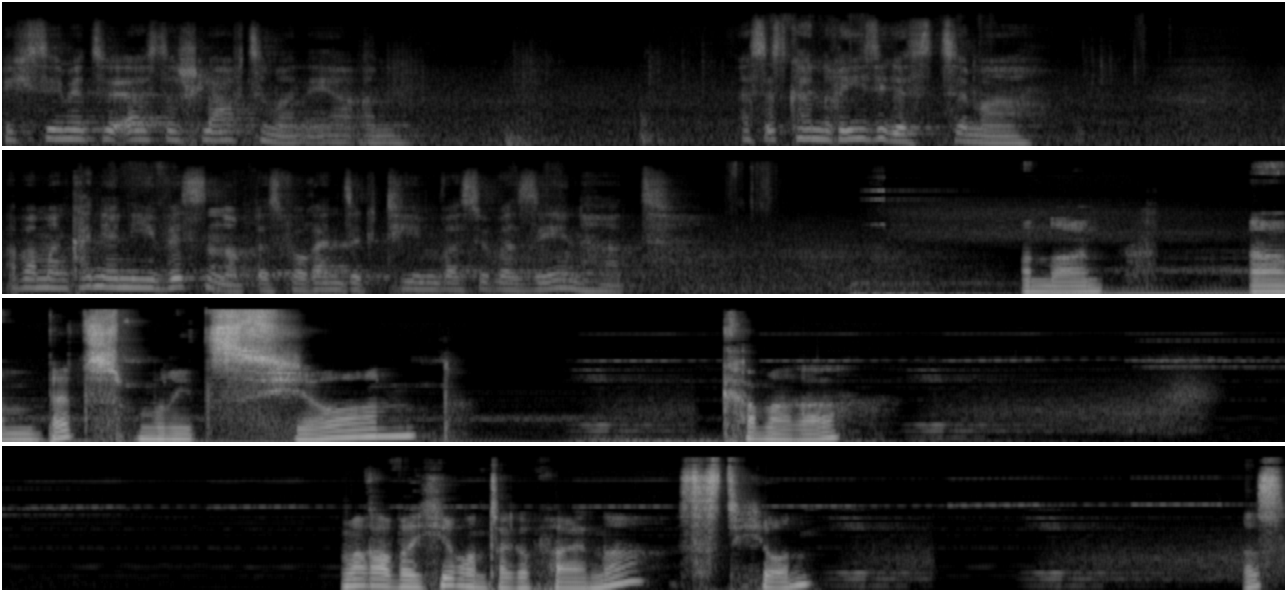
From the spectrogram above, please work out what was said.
Ich sehe mir zuerst das Schlafzimmer näher an. Es ist kein riesiges Zimmer. Aber man kann ja nie wissen, ob das Forensikteam was übersehen hat. Oh nein. Ähm, Bett, Munition, Kamera. Kamera war hier runtergefallen, ne? Ist das die hier unten? Was?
